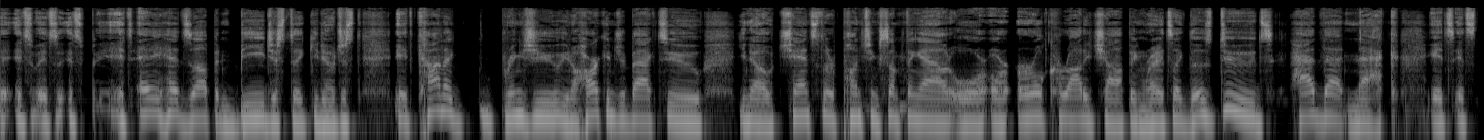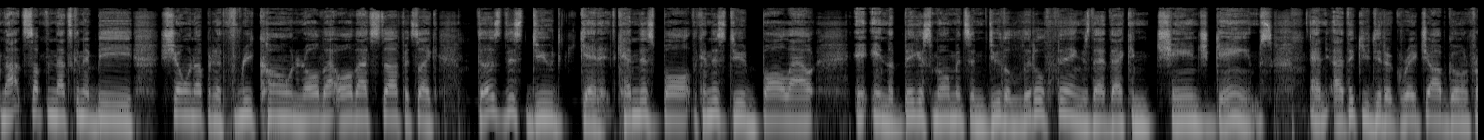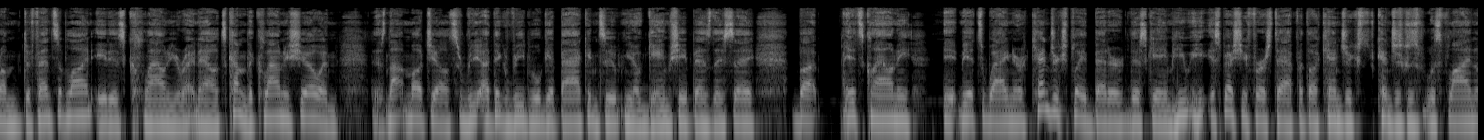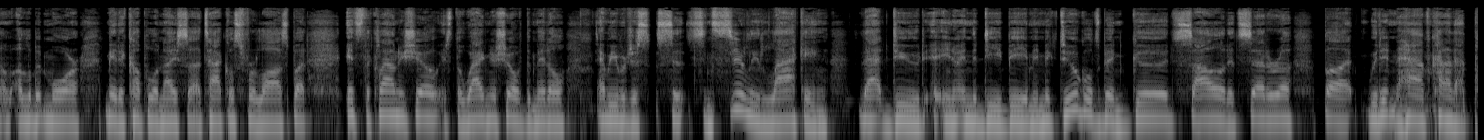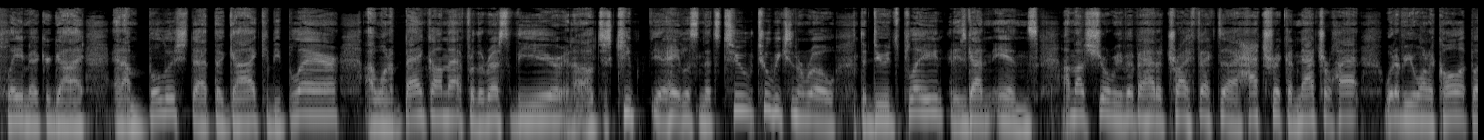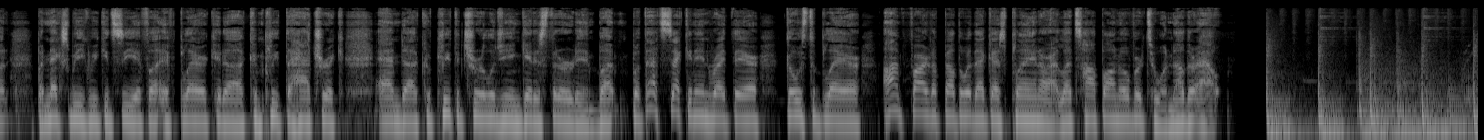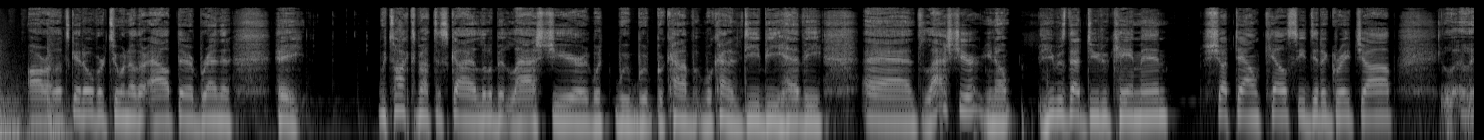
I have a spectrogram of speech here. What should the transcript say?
It's it's it's it's a heads up and b just like you know just it kind of brings you you know harkens you back to you know chancellor punching something out or or earl karate chopping right? It's like those dudes had that knack. It's it's not something that's going to be showing up in a three cone and all that all that stuff. It's like does this dude get it? Can this ball, can this dude ball out in the biggest moments and do the little things that, that can change games? And I think you did a great job going from defensive line. It is Clowney right now. It's kind of the Clowney show and there's not much else. I think Reed will get back into, you know, game shape as they say, but it's Clowney it, it's Wagner. Kendricks played better this game. He, he especially first half. I thought Kendricks Kendricks was, was flying a, a, little bit more. Made a couple of nice uh, tackles for loss. But it's the Clowney show. It's the Wagner show of the middle, and we were just sincerely lacking that dude. You know, in the DB. I mean, McDougald's been good, solid, etc. But we didn't have kind of that playmaker guy. And I'm bullish that the guy could be Blair. I want to bank on that for the rest of the year, and I'll just keep. Yeah, hey, listen, that's two two weeks in a row the dude's played and he's got ins. I'm not sure we've ever had a trifecta, a hat trick, a natural hat, whatever you want to call it. But but next week we could see if uh, if Blair could uh, complete the hat trick and uh, complete the trilogy and get his third in. But but that second in right there goes to Blair. I'm fired up about the way that guy's playing. All right, let's hop on over to another out. All right, let's get over to another out there, Brandan. Hey, we talked about this guy a little bit last year. We, we, we're kind of we're kind of DB heavy, and last year, you know, he was that dude who came in, shut down Kelce, did a great job.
